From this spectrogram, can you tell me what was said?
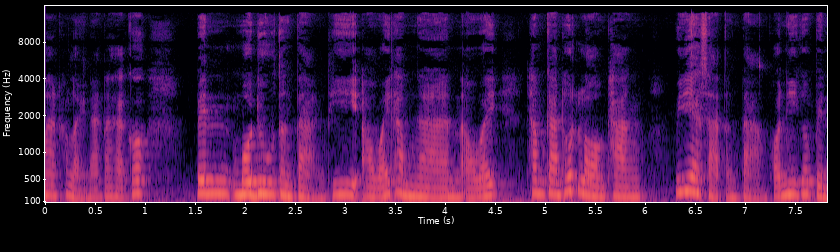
มากเท่าไหร่นักนะคะ ก็เป็นโมดูลต่างๆ ที่เอาไว้ทำงาน เอาไว้ทำการทดลองทางวิทยาศาสตร์ต่างๆ เพราะนี่ก็เป็น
